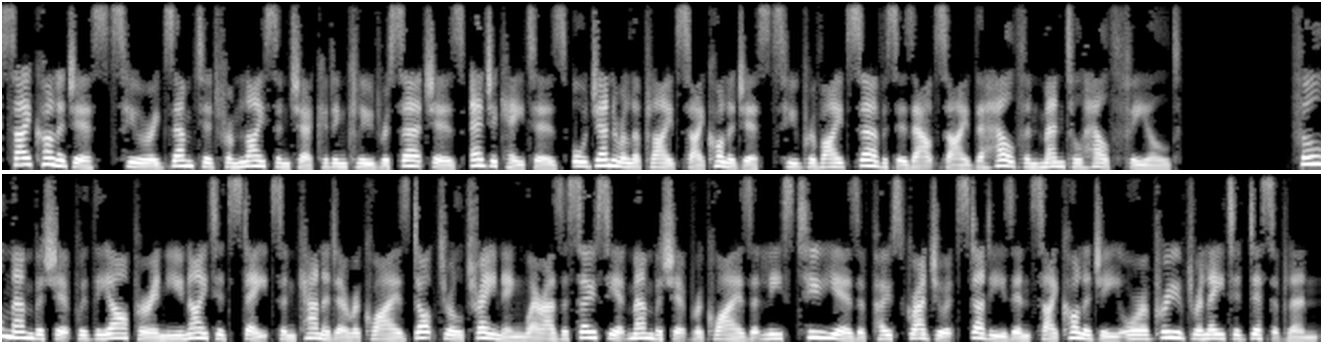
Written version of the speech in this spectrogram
Psychologists who are exempted from licensure could include researchers, educators, or general applied psychologists who provide services outside the health and mental health field. Full membership with the APA in United States and Canada requires doctoral training whereas associate membership requires at least two years of postgraduate studies in psychology or approved related discipline.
